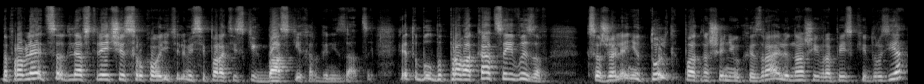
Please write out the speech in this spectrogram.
направляется для встречи с руководителями сепаратистских баских организаций. Это был бы провокация и вызов. К сожалению, только по отношению к Израилю наши европейские друзья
